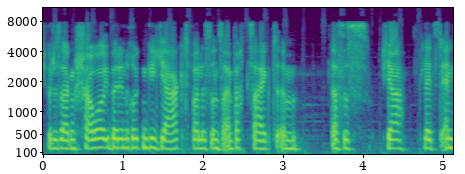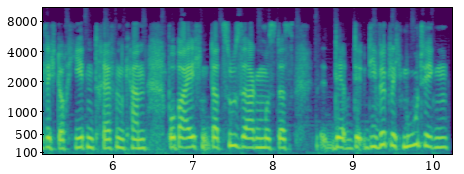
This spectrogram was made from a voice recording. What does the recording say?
ich würde sagen, Schauer über den Rücken gejagt, weil es uns einfach zeigt, ähm, dass es ja letztendlich doch jeden treffen kann. Wobei ich dazu sagen muss, dass der, der, die wirklich mutigen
